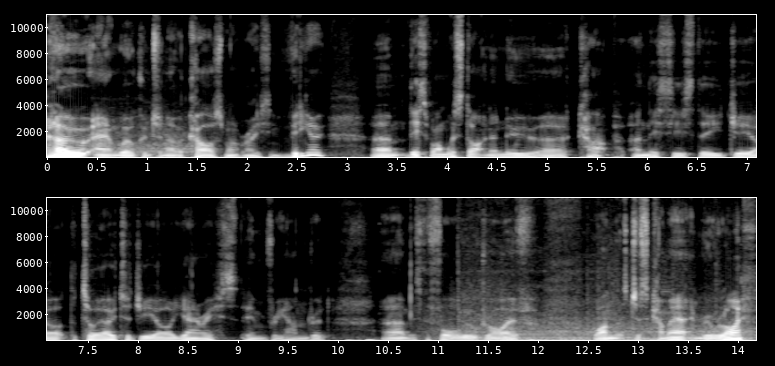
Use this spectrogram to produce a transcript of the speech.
Hello and welcome to another Car Smart Racing video. Um, this one we're starting a new uh, cup and this is the GR, the Toyota GR Yaris M300. Um, it's the four-wheel drive one that's just come out in real life.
